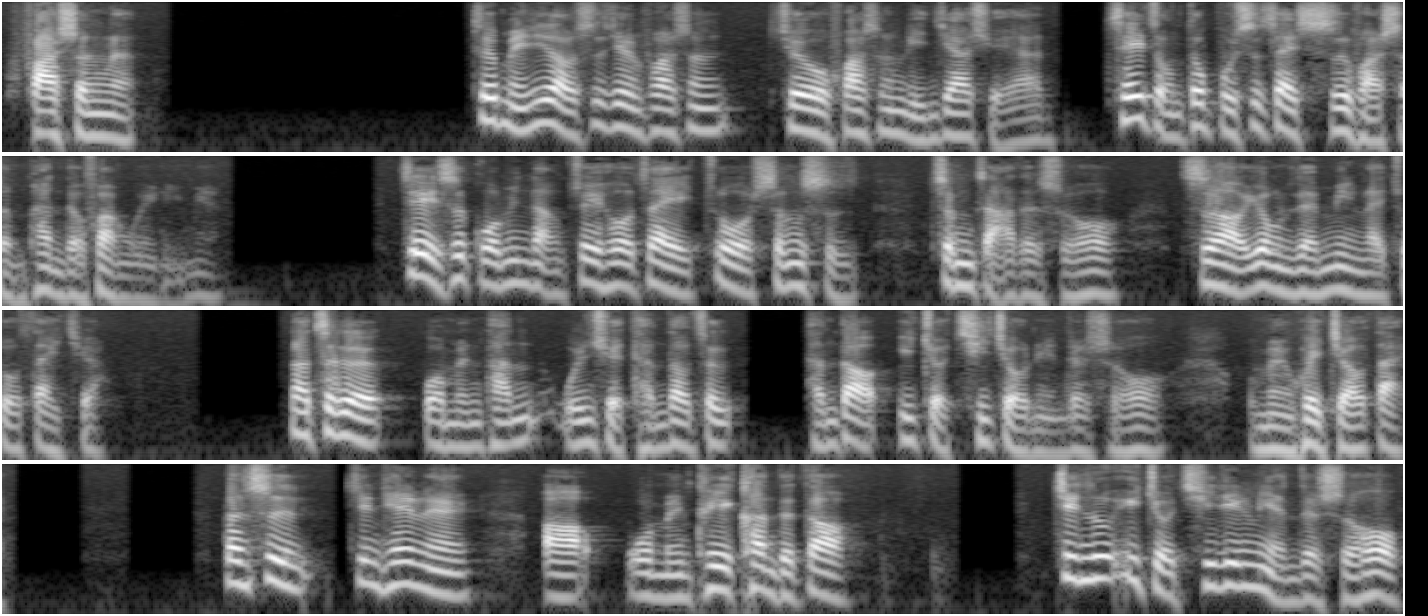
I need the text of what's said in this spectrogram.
发生了。这美丽岛事件发生就发生林家血案，这种都不是在司法审判的范围里面。这也是国民党最后在做生死挣扎的时候，只好用人命来做代价。那这个我们谈文学谈到这谈到一九七九年的时候，我们会交代。但是今天呢，啊，我们可以看得到，进入一九七零年的时候，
